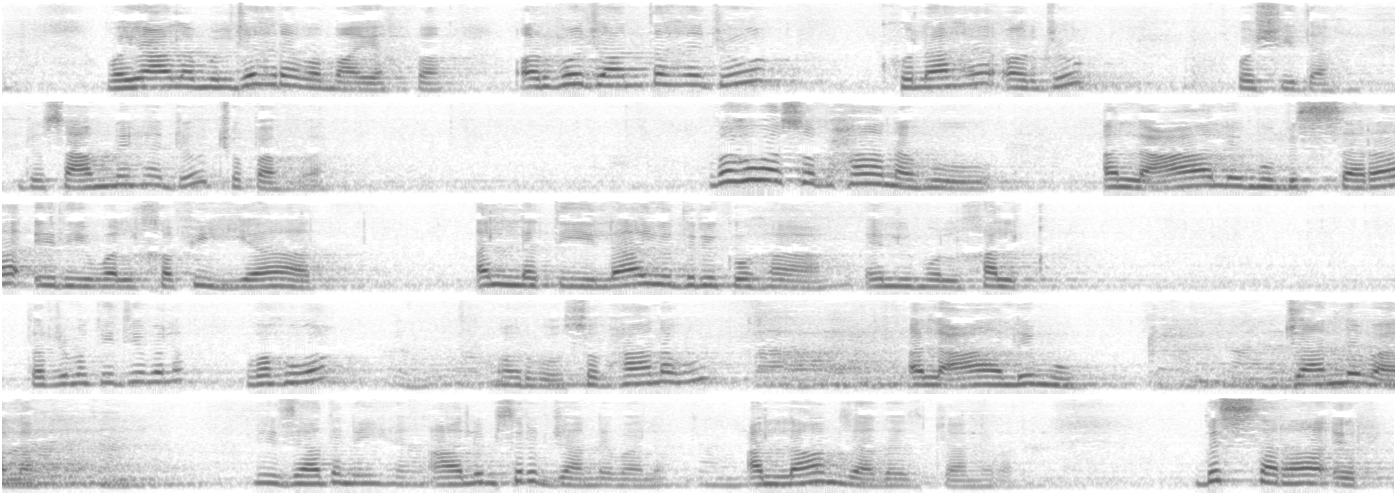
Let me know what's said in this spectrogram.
وہ عالم الجہر و ما یخفا اور وہ جانتا ہے جو کھلا ہے اور جو پوشیدہ ہے، جو سامنے ہے، جو چھپا ہوا ہے۔ وہ سبحان العالم بالسرائر والخفیات۔ التي لا يدركها علم الخلق. ترجمہ کیجیے بلا. وہ ہوا اور وہ. سبحان العالم. جاننے والا. نہیں زیادہ نہیں ہے. عالم صرف جاننے والا. علام زیادہ جاننے والا. بس سرائر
